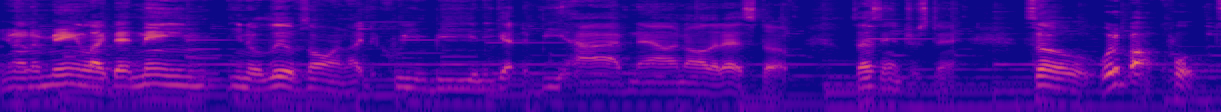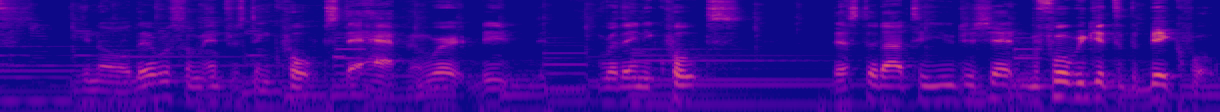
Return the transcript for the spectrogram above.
You know what I mean? Like that name, you know, lives on, like the Queen Bee, and you got the Beehive now, and all of that stuff. So that's interesting. So what about quotes? You know, there were some interesting quotes that happened. Were were there any quotes that stood out to you just yet? Before we get to the big quote,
